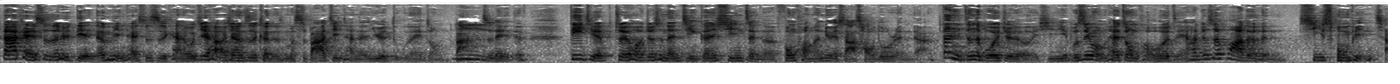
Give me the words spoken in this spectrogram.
大家可以试着去点 N 平台试试看。我记得好像是可能什么十八禁才能阅读那种吧、嗯、之类的。第一集最后就是能井跟新整个疯狂的虐杀超多人的、啊，但你真的不会觉得恶心，也不是因为我们太重口或者怎样，他就是画的很稀松平常，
